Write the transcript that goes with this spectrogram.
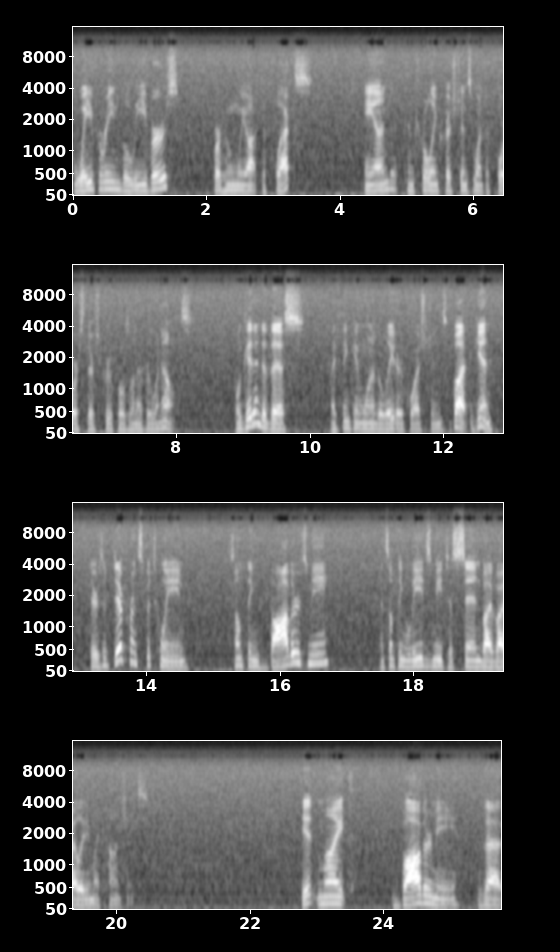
wavering believers for whom we ought to flex and controlling Christians who want to force their scruples on everyone else. We'll get into this, I think, in one of the later questions. But again, there's a difference between something bothers me and something leads me to sin by violating my conscience. It might bother me that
